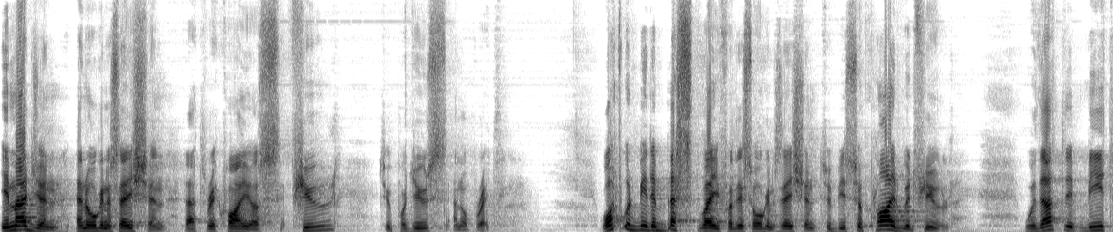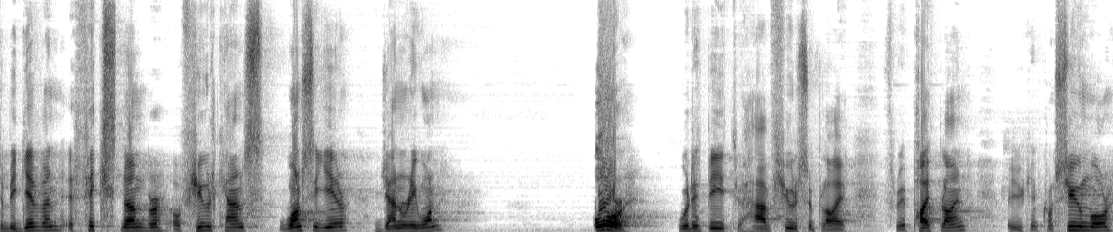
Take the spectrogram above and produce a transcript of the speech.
Imagine an organization that requires fuel, to produce and operate. What would be the best way for this organization to be supplied with fuel? Would that be to be given a fixed number of fuel cans once a year, January 1? Or would it be to have fuel supply through a pipeline where you can consume more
